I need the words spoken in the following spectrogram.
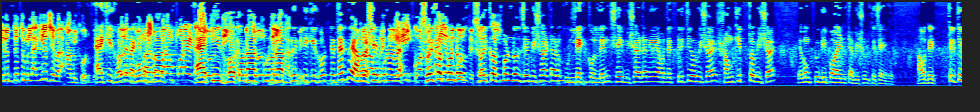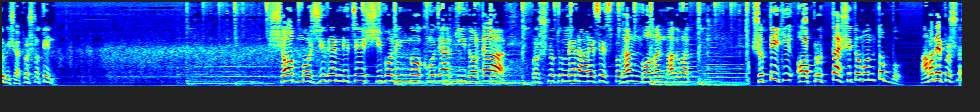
বিরুদ্ধে তুমি লাগিয়েছো এবার আমি করব। একই ঘটনা বংশ বারবার একই ঘটনার পুনরাবৃত্তি কি ঘটতে থাকবে? আমরা সেই পুনরাবৃত্তি, সৈকত চাইছি। সৈকত মন্ডল যে বিষয়টার উল্লেখ করলেন সেই বিষয়টা নিয়ে আমাদের তৃতীয় বিষয়, সংক্ষিপ্ত বিষয় এবং টু দি পয়েন্ট আমি শুনতে চাইব। আমাদের তৃতীয় বিষয়, প্রশ্ন তিন। সব মসজিদের নিচে শিবলিঙ্গ খোঁজার কি দরকার? প্রশ্ন তুললেন আরএসএস প্রধান মোহন ভাগবত। সত্যিই কি অপ্রত্যাশিত মন্তব্য? আমাদের প্রশ্ন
